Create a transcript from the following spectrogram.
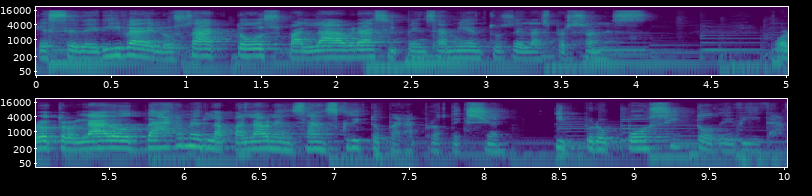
que se deriva de los actos, palabras y pensamientos de las personas. Por otro lado, Dharma es la palabra en sánscrito para protección y propósito de vida.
